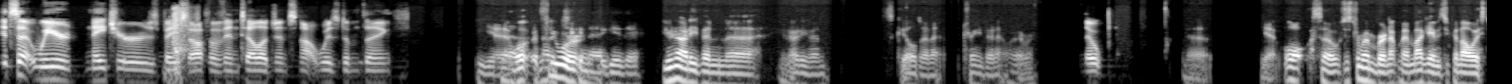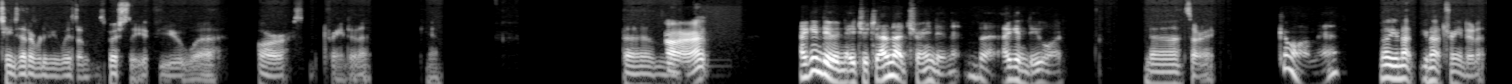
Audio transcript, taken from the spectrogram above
It's that weird nature is based off of intelligence, not wisdom thing. Yeah. No, well, if you were, egg either. you're not even, uh, you're not even skilled in it, trained in it, whatever. Nope. Yeah. Well, so just remember, in my- my games, you can always change that over to be wisdom, especially if you uh, are trained in it. Yeah. Um, All right. I can do a nature check. I'm not trained in it, but I can do one. No, it's all right. Come on, man. Well, you're not, you're not trained in it,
